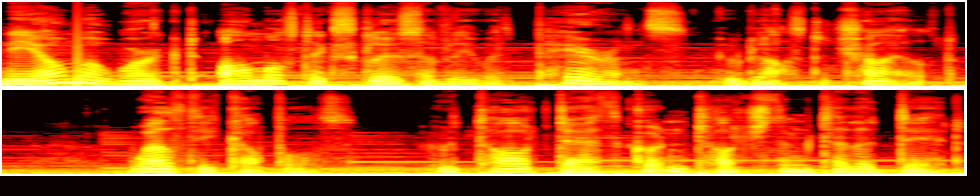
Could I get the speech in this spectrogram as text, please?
Nneoma worked almost exclusively with parents who'd lost a child, wealthy couples who thought death couldn't touch them till it did.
